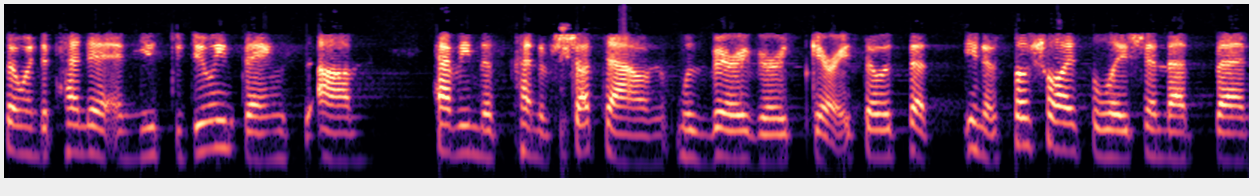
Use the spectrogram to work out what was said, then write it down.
so independent and used to doing things um, having this kind of shutdown was very very scary. So it's that you know social isolation that's been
